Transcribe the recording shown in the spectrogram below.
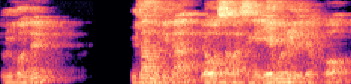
물건을 유다 무리가 여호사밧에게 예물을 드렸고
